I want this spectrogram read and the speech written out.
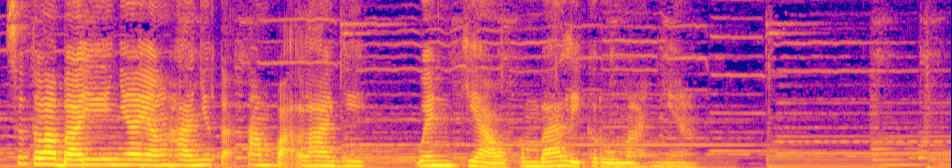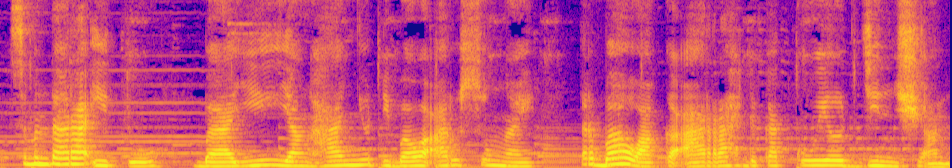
Setelah bayinya yang hanyut tak tampak lagi, Wen Kiao kembali ke rumahnya. Sementara itu, bayi yang hanyut di bawah arus sungai terbawa ke arah dekat kuil Jinshan.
